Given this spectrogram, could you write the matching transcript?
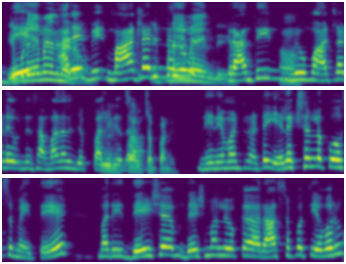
ఇప్పుడు దే- ఏమైంది అరే మేడం? వి- మాట్లాడిన ఇప్పుడు నువ్వు- ఏమైంది? క్రాంతి. నువ్వు మాట్లాడే నేను సమాధానం చెప్పాలి కదా చెప్పండి నేనేమంటున్నా అంటే ఎలక్షన్ల కోసం అయితే మరి దేశ దేశంలో యొక్క రాష్ట్రపతి ఎవరు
